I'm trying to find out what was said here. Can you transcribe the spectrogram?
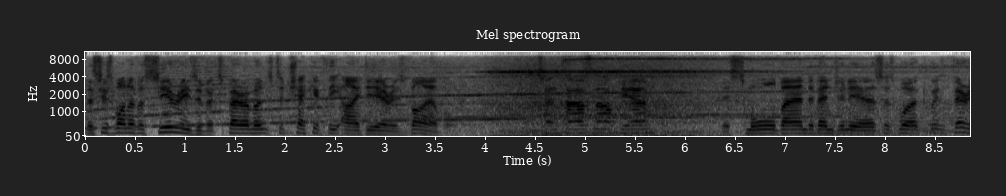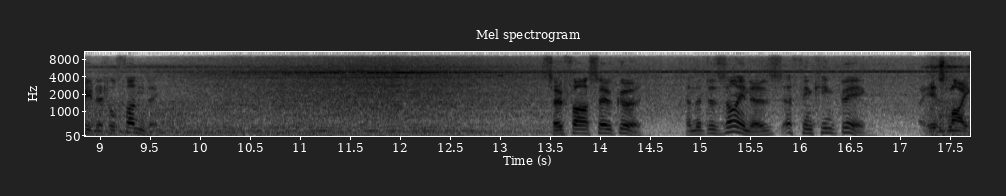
This is one of a series of experiments to check if the idea is viable. 10,000 RPM. This small band of engineers has worked with very little funding. So far so good, and the designers are thinking big. It's like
